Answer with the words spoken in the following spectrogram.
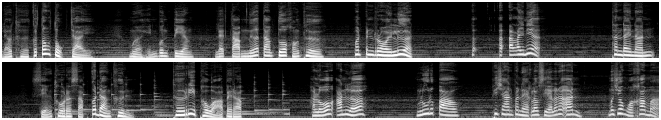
แล้วเธอก็ต้องตกใจ เมื่อเห็นบนเตียงและตามเนื้อตามตัวของเธอ มันเป็นรอยเลือดอะอะไรเนี่ย ทันใดนั้น เสียงโทรศัพท์ก็ดังขึ้น เธอรีบผวาไปรับ ฮัลโหลอันเหรอรู้หรือเปล่า พี่ชานแผนกเราเสียแล้วนะอัน เมื่อช่วงหัวค่ำอะ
